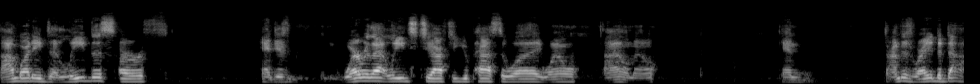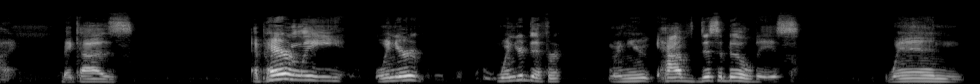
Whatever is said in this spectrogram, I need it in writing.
I'm ready to leave this earth and just wherever that leads to after you pass away, well, I don't know. And I'm just ready to die because apparently when you're when you're different, when you have disabilities, when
